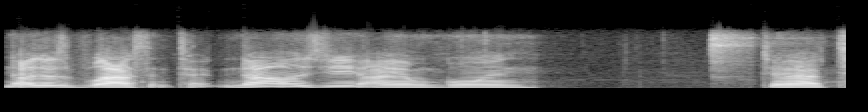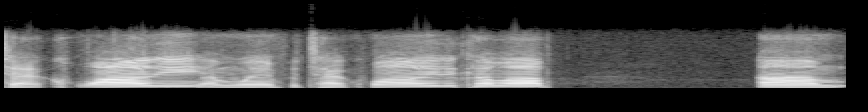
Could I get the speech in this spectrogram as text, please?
not just blacks in technology. I am going to have tech quality. I'm waiting for tech quality to come up. Um,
